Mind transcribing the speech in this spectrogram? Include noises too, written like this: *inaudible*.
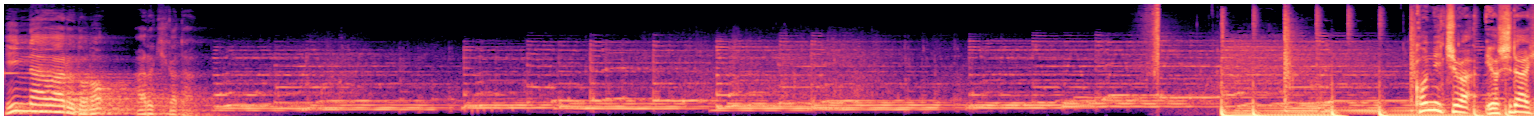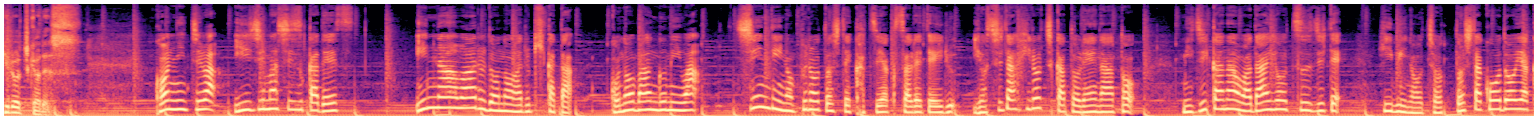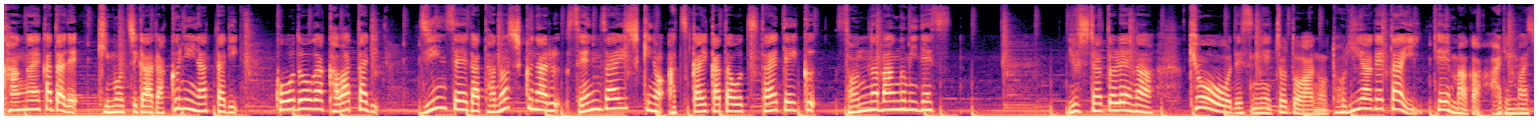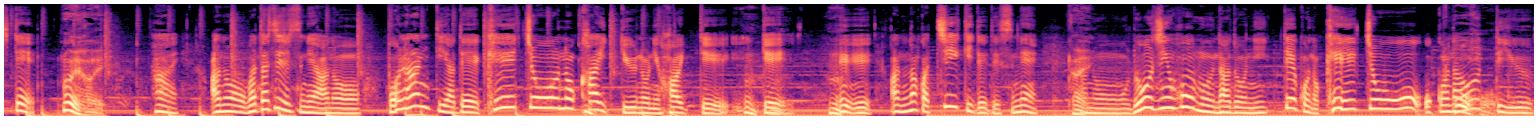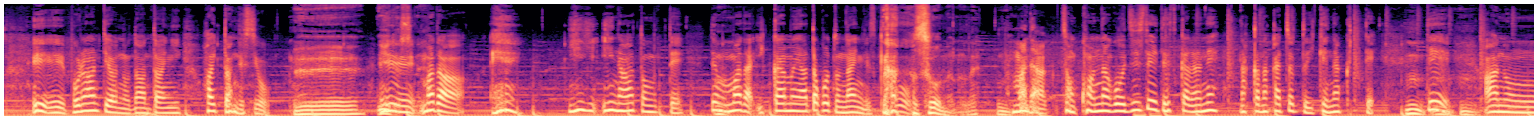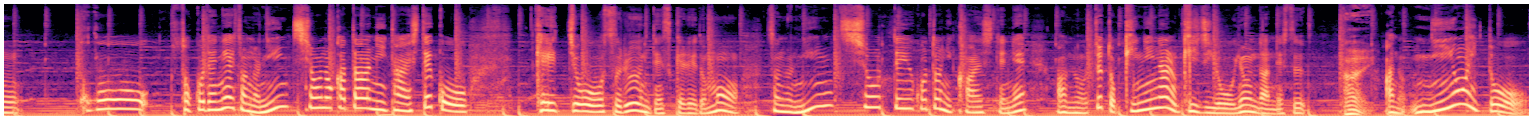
インナーワールドの歩き方。こんにちは吉田博親です。こんにちは飯島静香です。インナーワールドの歩き方。この番組は心理のプロとして活躍されている吉田博親トレーナーと身近な話題を通じて日々のちょっとした行動や考え方で気持ちが楽になったり行動が変わったり人生が楽しくなる潜在意識の扱い方を伝えていくそんな番組です。吉田トレーナー今日ですねちょっとあの取り上げたいテーマがありましてはいはい。はい。あの私ですねあのボランティアで慶長の会っていうのに入っていて、うんええあのなんか地域でですね、はい。あの老人ホームなどに行ってこの慶長を行うっていうええええボランティアの団体に入ったんですよ。えー、いいですね、ええまだええいいいいなと思って。でもまだ一回もやったことないんですけど、*laughs* そうなのね、うん。まだそのこんなご時世ですからねなかなかちょっと行けなくて。うんで、うんうん。あのーここそこでねその認知症の方に対してこう傾聴をするんですけれどもその認知症っていうことに関してねあのちょっと気になる記事を読んだんです。はいあの匂いと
